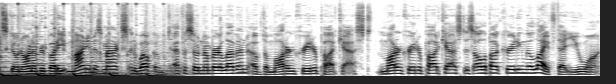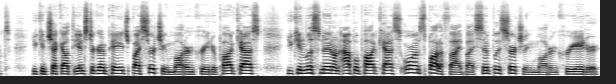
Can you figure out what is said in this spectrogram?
What's going on, everybody? My name is Max, and welcome to episode number 11 of the Modern Creator Podcast. The Modern Creator Podcast is all about creating the life that you want. You can check out the Instagram page by searching Modern Creator Podcast. You can listen in on Apple Podcasts or on Spotify by simply searching Modern Creator.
